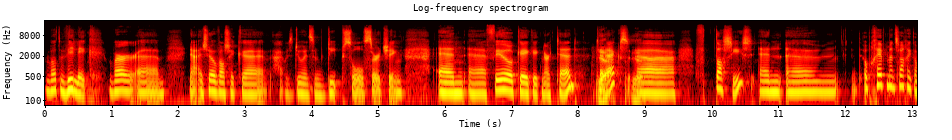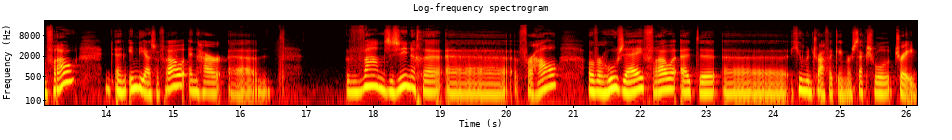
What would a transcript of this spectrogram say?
Wat wil ik? Waar, ehm, nou, en zo was ik, I was doing some deep soul searching. En veel keek ik naar TED, TEDx. Eh, fantastisch. En ehm, op een gegeven moment zag ik een vrouw, een Indiase vrouw, en haar... waanzinnige eh, verhaal over hoe zij vrouwen uit de eh, human trafficking of sexual trade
